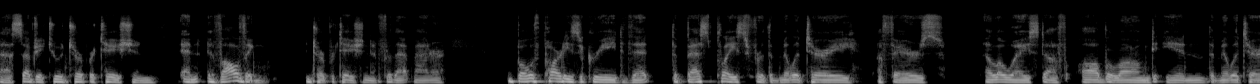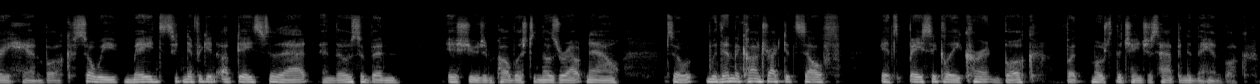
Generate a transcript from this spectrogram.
uh, subject to interpretation and evolving interpretation, for that matter, both parties agreed that the best place for the military affairs LOA stuff all belonged in the military handbook. So we made significant updates to that, and those have been issued and published, and those are out now. So within the contract itself, it's basically current book, but most of the changes happened in the handbook.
